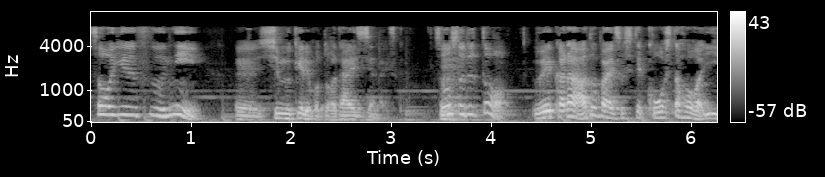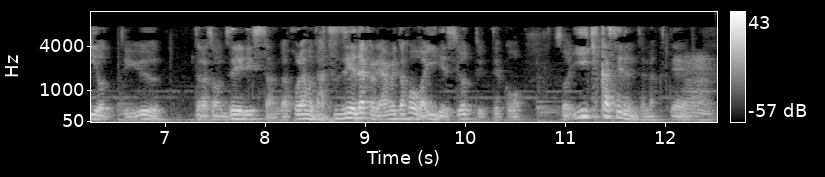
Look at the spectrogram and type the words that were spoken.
そういう風に、えー仕向けることが大事じゃないですか。そうすると、上からアドバイスしてこうした方がいいよっていう、だからその税理士さんが、これはもう脱税だからやめた方がいいですよって言って、こう、そう言い聞かせるんじゃなくて、うん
